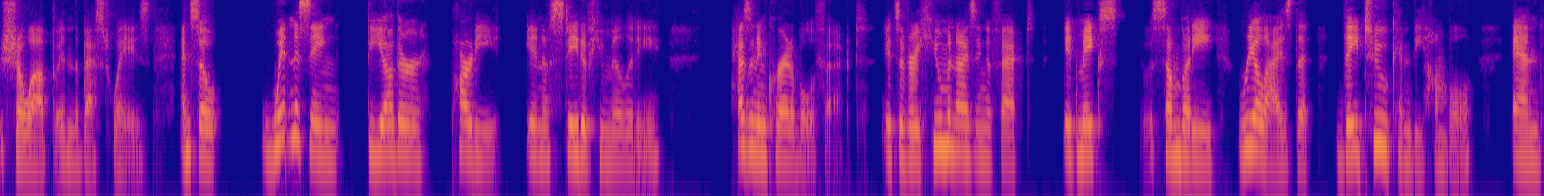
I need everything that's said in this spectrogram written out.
show up in the best ways? And so witnessing the other party in a state of humility has an incredible effect. It's a very humanizing effect it makes somebody realize that they too can be humble. And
